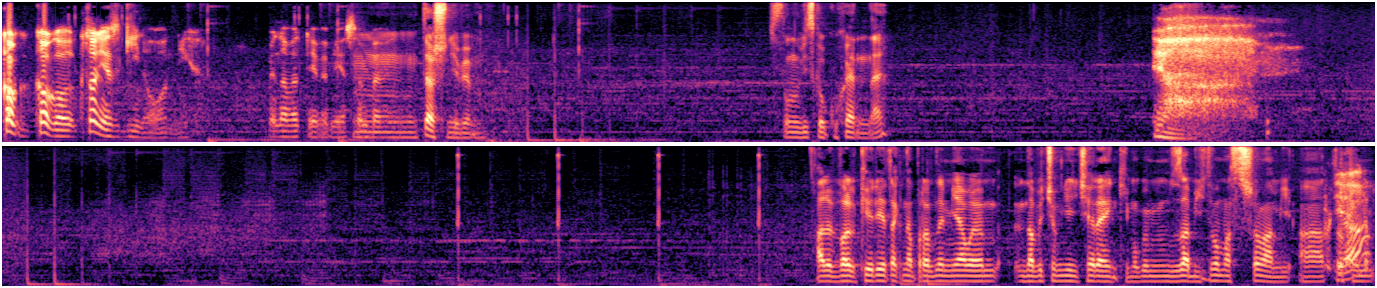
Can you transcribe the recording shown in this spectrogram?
Kogo, kogo, kto nie zginął od nich? Ja nawet nie wiem, nie jestem pewien. Mm, też nie wiem. Stanowisko kuchenne. Ja. Ale Walkyrię tak naprawdę miałem na wyciągnięcie ręki. Mogłem ją zabić dwoma strzałami, a trochę, Ja? mi,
